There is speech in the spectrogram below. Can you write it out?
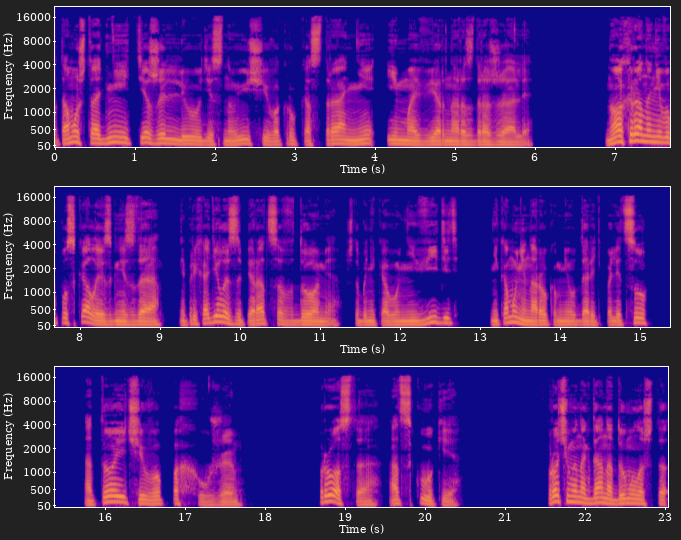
потому что одни и те же люди, снующие вокруг костра, неимоверно раздражали. Но охрана не выпускала из гнезда, и приходилось запираться в доме, чтобы никого не видеть, никому ненароком не ударить по лицу, а то и чего похуже. Просто от скуки. Впрочем, иногда она думала, что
